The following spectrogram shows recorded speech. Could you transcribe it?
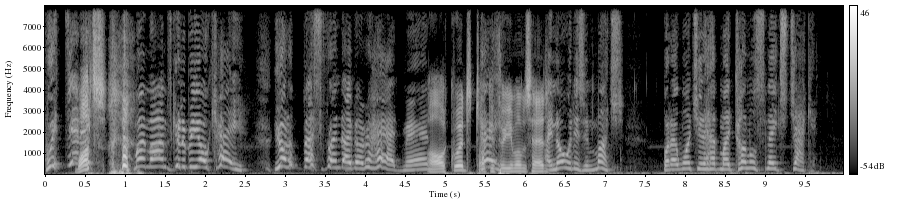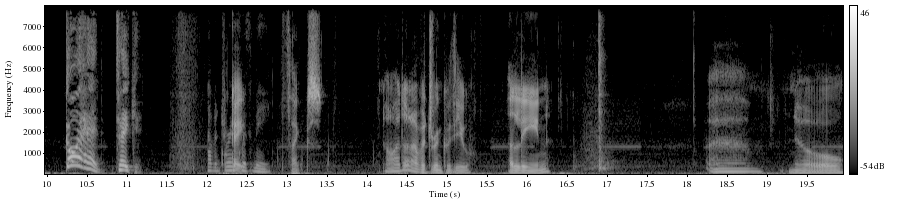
We did What? it! My mom's gonna be okay. You're the best friend I've ever had, man. Awkward. Talking Hey, through your mom's head. I know it isn't much, but I want you to have my tunnel snake's jacket. Go ahead, take it. Have a drink Okay. with me. Thanks. No, I don't have a drink with you, Aline. Um, no.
